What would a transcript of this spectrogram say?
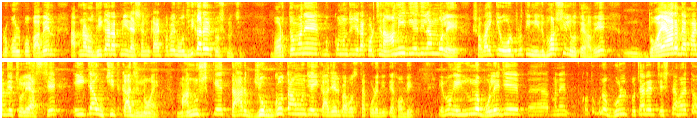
প্রকল্প পাবেন, আপনার অধিকার আপনি রেশন কার্ড পাবেন। অধিকারের প্রশ্ন ছিল। বর্তমানে মুখ্যমন্ত্রী যেটা করছেন, আমি দিয়ে দিলাম বলে সবাইকে ওর প্রতি নির্ভরশীল হতে হবে, দয়ার ব্যাপার যে চলে আসছে, এইটা উচিত কাজ নয়। মানুষকে তার যোগ্যতা অনুযায়ী কাজের ব্যবস্থা করে দিতে হবে। এবং এইগুলো বলে যে মানে কতগুলো ভুল প্রচারের চেষ্টা হয় তো?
